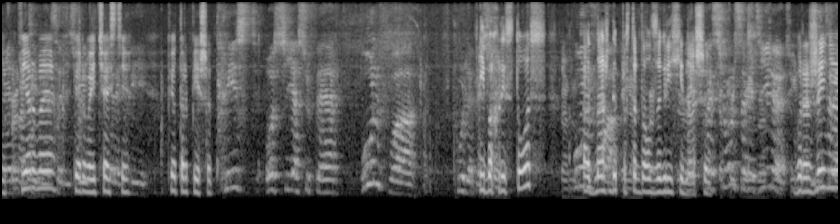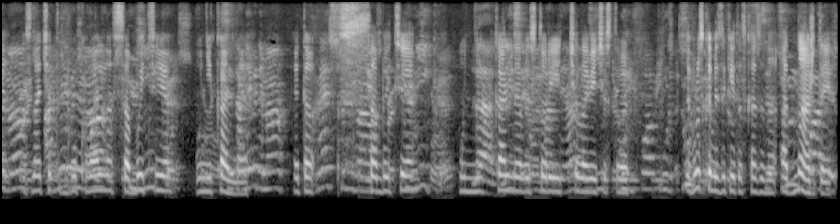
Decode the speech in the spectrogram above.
И первое, в первой части Петр пишет, «Ибо Христос однажды пострадал за грехи наши. Выражение значит буквально событие уникальное. Это событие уникальное в истории человечества. В русском языке это сказано «однажды»,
